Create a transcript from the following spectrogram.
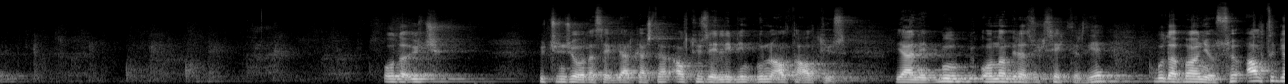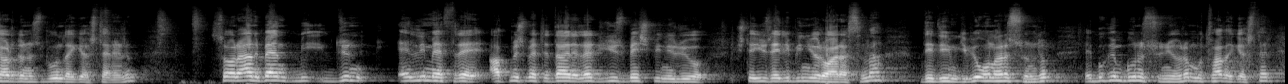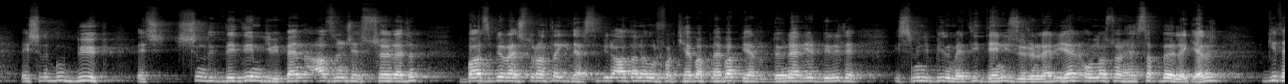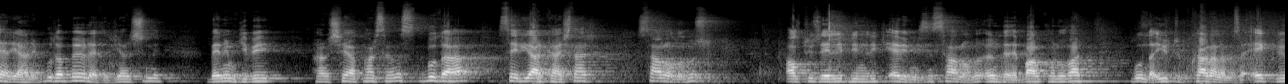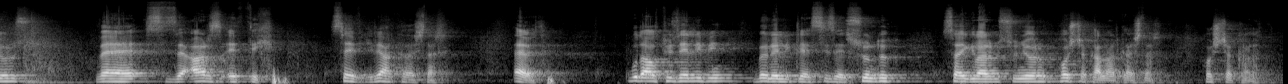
Oda 3. Üçüncü oda sevgili arkadaşlar 650 bin bunun altı 600. Yani bu ondan biraz yüksektir diye. Bu da banyosu. Altı gördünüz bunu da gösterelim. Sonra hani ben dün 50 metre 60 metre daireler 105 bin euro işte 150 bin euro arasında dediğim gibi onları sundum. E bugün bunu sunuyorum mutfağı da göster. E şimdi bu büyük. E şimdi dediğim gibi ben az önce söyledim. Bazı bir restoranta gidersin. Biri Adana Urfa kebap mebap yer, döner yer. Biri de ismini bilmediği deniz ürünleri yer. Ondan sonra hesap böyle gelir. Gider yani. Bu da böyledir. Yani şimdi benim gibi hani şey yaparsanız bu da sevgili arkadaşlar salonumuz 650 binlik evimizin salonu. Önde de balkonu var. Bunu da YouTube kanalımıza ekliyoruz. Ve size arz ettik. Sevgili arkadaşlar. Evet. Bu da 650 bin. Böylelikle size sunduk. Saygılarımı sunuyorum. Hoşça kalın arkadaşlar. Hoşça kalın.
